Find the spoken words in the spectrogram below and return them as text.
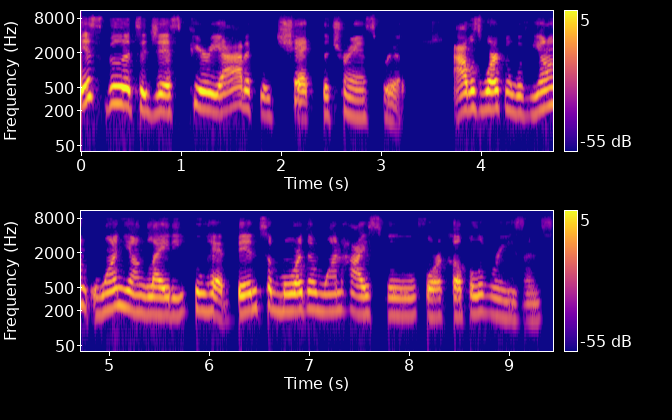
it's good to just periodically check the transcript. I was working with young one young lady who had been to more than one high school for a couple of reasons.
